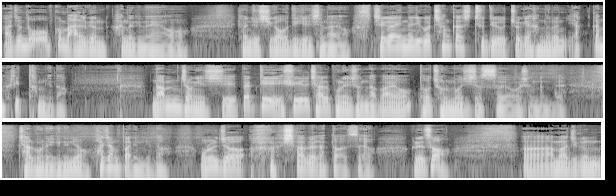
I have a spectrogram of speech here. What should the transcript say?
아주 높고 맑은 하늘이네요. 현주 씨가 어디 계시나요? 제가 있는 이곳 창가 스튜디오 쪽의 하늘은 약간 흐릿합니다. 남정희 씨, 백디 휴일 잘 보내셨나 봐요. 더 젊어지셨어요 하셨는데 잘 보내기는요. 화장빨입니다. 오늘 저 샵에 갔다 왔어요. 그래서 아, 아마 지금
